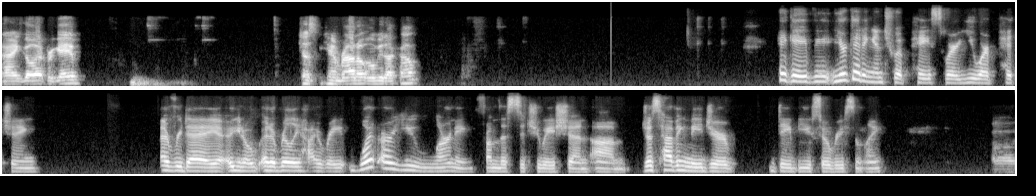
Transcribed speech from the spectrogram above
All right, go ahead for Gabe. Jessica Camerato, omi.com. Hey, Gabe, you- you're getting into a pace where you are pitching every day, uh, you know, at a really high rate. What are you learning from this situation? Um, just having made your debut so recently. Uh,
